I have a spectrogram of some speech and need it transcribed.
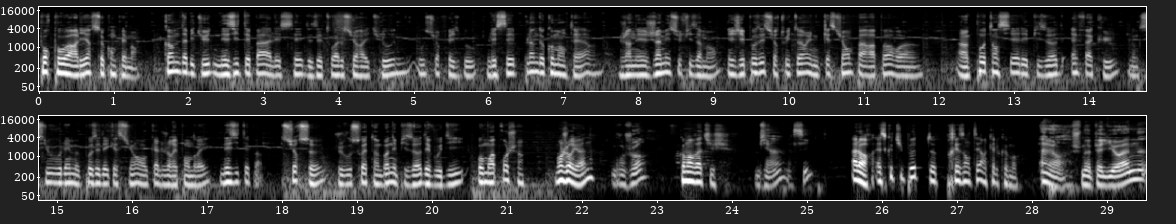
pour pouvoir lire ce complément. Comme d'habitude, n'hésitez pas à laisser des étoiles sur iTunes ou sur Facebook. Laissez plein de commentaires, j'en ai jamais suffisamment. Et j'ai posé sur Twitter une question par rapport euh, à un potentiel épisode FAQ. Donc si vous voulez me poser des questions auxquelles je répondrai, n'hésitez pas. Sur ce, je vous souhaite un bon épisode et vous dis au mois prochain. Bonjour Johan, Bonjour, comment vas-tu? Bien, merci. Alors, est-ce que tu peux te présenter en quelques mots? Alors, je m'appelle Johan,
